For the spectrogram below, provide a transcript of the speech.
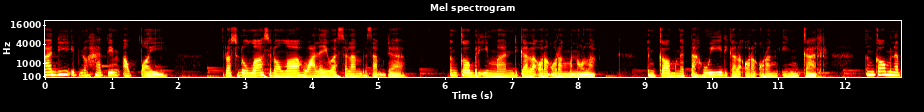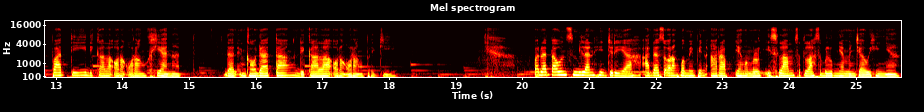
Adi ibnu Hatim al -Tay. Rasulullah Shallallahu Alaihi Wasallam bersabda, Engkau beriman dikala orang-orang menolak, engkau mengetahui dikala orang-orang ingkar, engkau menepati dikala orang-orang khianat, dan engkau datang dikala orang-orang pergi. Pada tahun 9 Hijriah, ada seorang pemimpin Arab yang memeluk Islam setelah sebelumnya menjauhinya,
